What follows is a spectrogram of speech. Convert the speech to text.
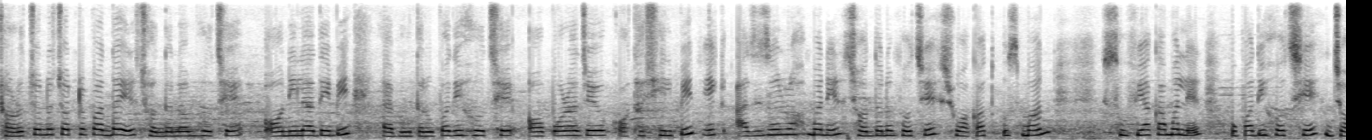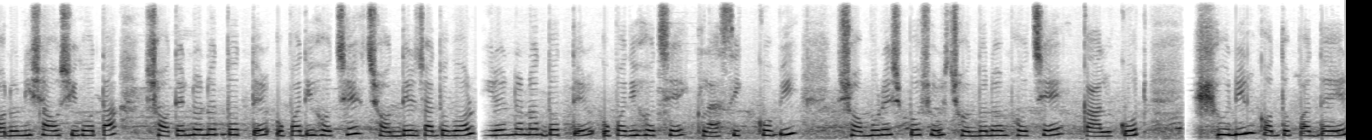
শরৎচন্দ্র চট্টোপাধ্যায়ের ছন্দনাম হচ্ছে অনিলা দেবী এবং তার উপাধি হচ্ছে অপরাজেয় কথাশিল্পী। ঠিক আজিজুর রহমানের ছন্দনাম হচ্ছে সোয়াকাত উসমান। সুফিয়া কামালের উপাধি হচ্ছে জননী সাহসিকতা। সত্যেন্দ্রনাথ দত্তের উপাধি হচ্ছে ছন্দের জাদুঘর। হীরেন্দ্রনাথ দত্তের উপাধি হচ্ছে ক্লাসিক কবি। সমরেশ বসুর ছন্দনাম হচ্ছে কালকুট। সুনীল গদ্যোপাধ্যায়ের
